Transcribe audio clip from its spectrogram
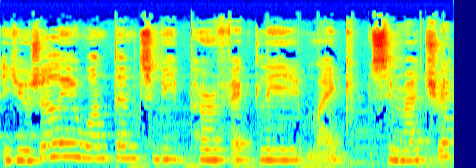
usually want them to be perfectly like symmetric.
